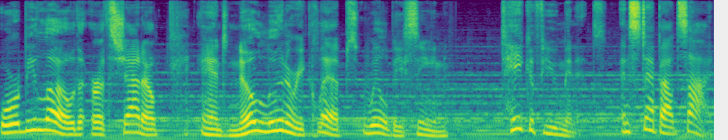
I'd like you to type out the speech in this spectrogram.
or below the Earth's shadow, and no lunar eclipse will be seen. Take a few minutes and step outside.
